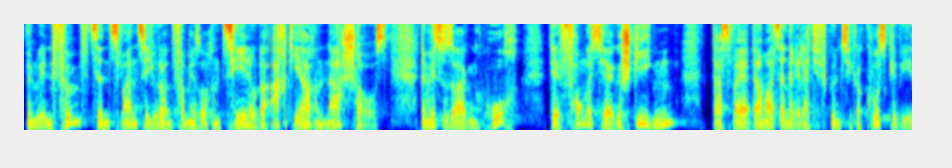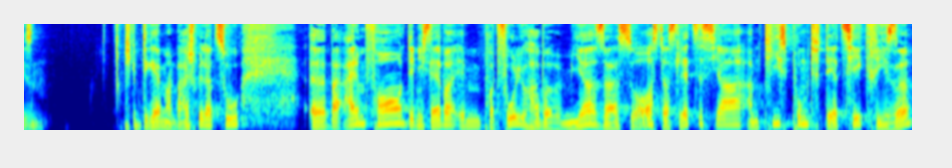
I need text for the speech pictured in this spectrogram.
Wenn du in 15, 20 oder von mir aus auch in 10 oder 8 Jahren nachschaust, dann wirst du sagen, hoch, der Fonds ist ja gestiegen. Das war ja damals ein relativ günstiger Kurs gewesen. Ich gebe dir gerne mal ein Beispiel dazu. Äh, bei einem Fonds, den ich selber im Portfolio habe bei mir, sah es so aus, dass letztes Jahr am Tiefpunkt der C-Krise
